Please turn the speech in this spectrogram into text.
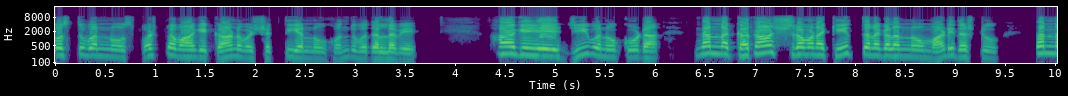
ವಸ್ತುವನ್ನು ಸ್ಪಷ್ಟವಾಗಿ ಕಾಣುವ ಶಕ್ತಿಯನ್ನು ಹೊಂದುವುದಲ್ಲವೇ? ಹಾಗೆಯೇ ಜೀವನು ಕೂಡ ನನ್ನ ಕಥಾಶ್ರವಣ ಕೀರ್ತನಗಳನ್ನು ಮಾಡಿದಷ್ಟು ತನ್ನ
